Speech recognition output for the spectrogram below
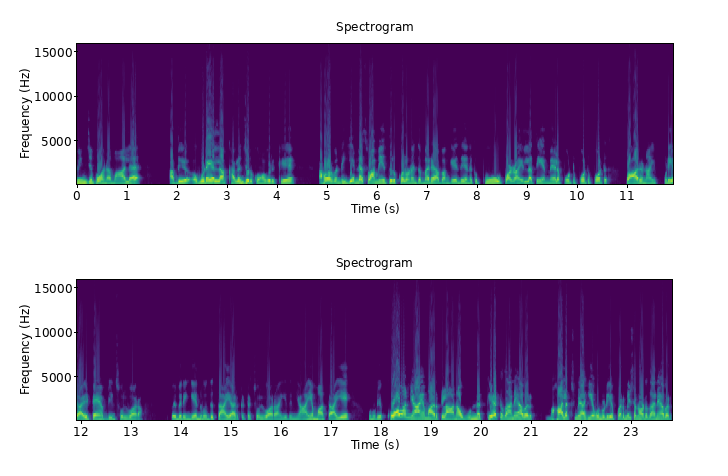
பிஞ்சு போன மாலை அப்படி உடையெல்லாம் கலைஞ்சிருக்கும் அவருக்கு. அவர் வந்து என்ன சுவாமி திருக்கோலம்னு இந்த மாதிரி அவங்கேருந்து எனக்கு பூ பழம் எல்லாத்தையும் என் மேலே போட்டு போட்டு போட்டு பாரு நான் இப்படி ஆயிட்டேன் அப்படின்னு சொல்லுவாராம். இப்போ இவர் இங்கேருந்து வந்து தாயார்கிட்ட சொல்வாராம் இது நியாயமா தாயே? உன்னுடைய கோவம் நியாயமா இருக்கலாம். ஆனா உன்னை கேட்டுதானே அவர் மகாலட்சுமி ஆகிய உன்னுடைய பர்மிஷனோட தானே அவர்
